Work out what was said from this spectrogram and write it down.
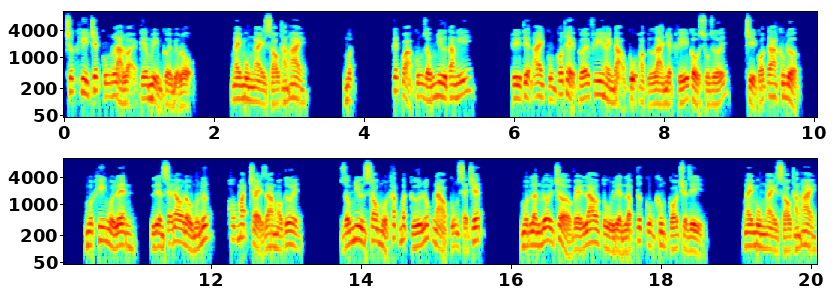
trước khi chết cũng là loại kia mỉm cười biểu lộ. Ngày mùng ngày sáu tháng hai kết quả cũng giống như ta nghĩ. Tùy tiện ai cũng có thể cưỡi phi hành đạo cụ hoặc là nhiệt khí cầu xuống dưới, chỉ có ta không được. Một khi ngồi lên, liền sẽ đau đầu mất nước, hốc mắt chảy ra máu tươi. Giống như sau một khắc bất cứ lúc nào cũng sẽ chết. Một lần nữa trở về lao tù liền lập tức cũng không có chuyện gì. Ngày mùng ngày sáu tháng hai,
